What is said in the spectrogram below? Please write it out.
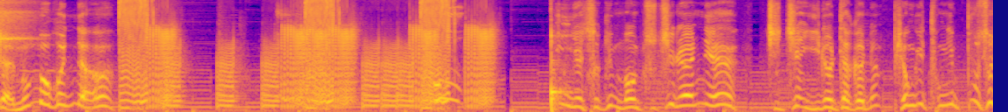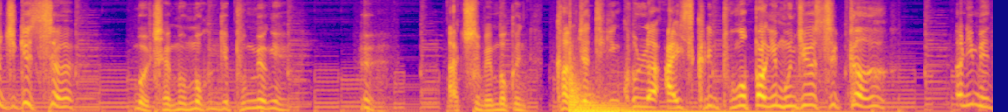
잘못 먹었나? 어, 이 녀석이 멈추질 않네. 진짜 이러다가는 변기통이 부서지겠어. 뭘 잘못 먹은 게 분명해. 어, 아침에 먹은 감자튀김 콜라 아이스크림 붕어빵이 문제였을까? 아니면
